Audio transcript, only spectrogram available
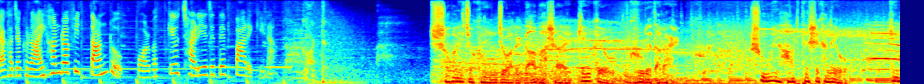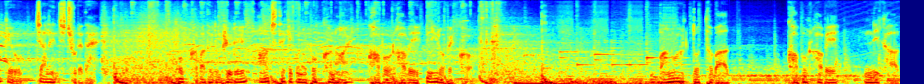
দেখা যাক রাইহান রাফির তাণ্ডব পর্বতকেও ছাড়িয়ে যেতে পারে কিনা। সবাই যখন জোয়ারে গা ভাসায়, কেউ কেউ ঘুরে দাঁড়ায়। সময় হারতে শেখালেও কেউ কেউ চ্যালেঞ্জ ছুড়ে দেয়। পক্ষপাতের ভিড়ে বানোয়ার খবর হবে নিখাদ।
